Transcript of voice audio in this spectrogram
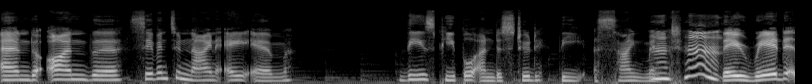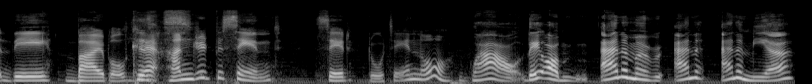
And on the 7 to 9 a.m. these people understood the assignment. Mm-hmm. They read their Bible because Yes. 100% said daughter in law. Wow, they are Anima, An, Anamia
